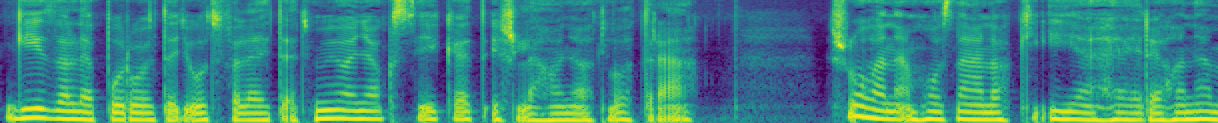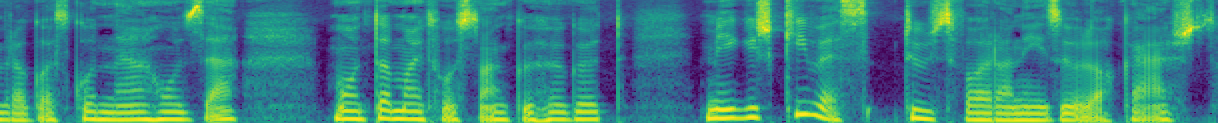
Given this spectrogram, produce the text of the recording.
Géza leporolt egy ott felejtett műanyagszéket, és lehanyatlott rá. Soha nem hoználak ki ilyen helyre, ha nem ragaszkodnál hozzá, mondta, majd hosszan köhögött. Mégis kivesz tűzfalra néző lakást?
